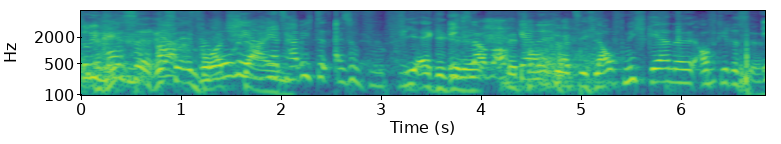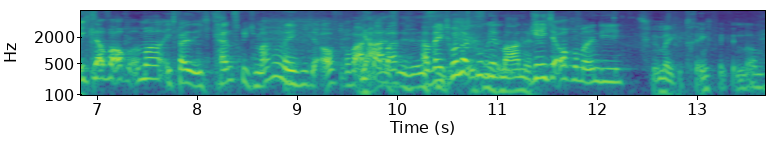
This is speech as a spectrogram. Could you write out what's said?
So wie Risse, Risse im Florian, Bordstein. jetzt habe ich das, also. Viereckige Ich laufe auch. Ich laufe nicht gerne auf die Risse. Ich laufe auch immer, ich weiß, ich kann es ruhig machen, wenn ich nicht auf, drauf achte, Ja, aber, ist- aber wenn ich ist- runter ist gucke, nicht manisch. gehe ich auch immer in die. Ist mir mein Getränk weggenommen.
